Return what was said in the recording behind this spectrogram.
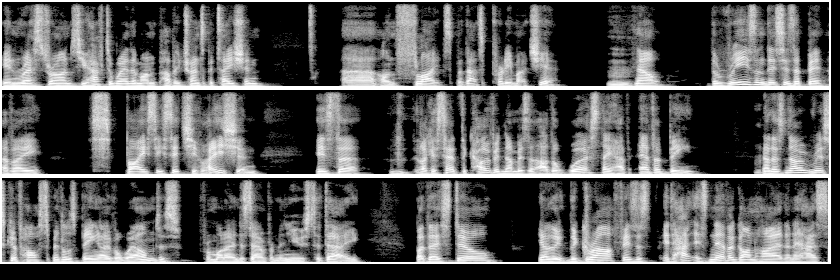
in restaurants. You have to wear them on public transportation, uh, on flights, but that's pretty much it. Hmm. Now, the reason this is a bit of a spicy situation is that, like I said, the COVID numbers are the worst they have ever been. Now, there's no risk of hospitals being overwhelmed, as from what I understand from the news today, but there's still, you know, the, the graph is it ha- it's never gone higher than it has,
